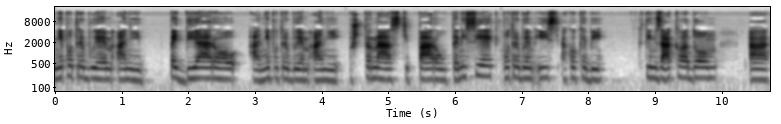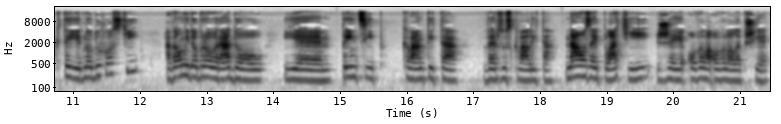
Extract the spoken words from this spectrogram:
nepotrebujem ani 5 diárov a nepotrebujem ani 14 párov tenisiek. Potrebujem ísť ako keby k tým základom a k tej jednoduchosti. A veľmi dobrou radou je princíp kvantita versus kvalita. Naozaj platí, že je oveľa, oveľa lepšie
